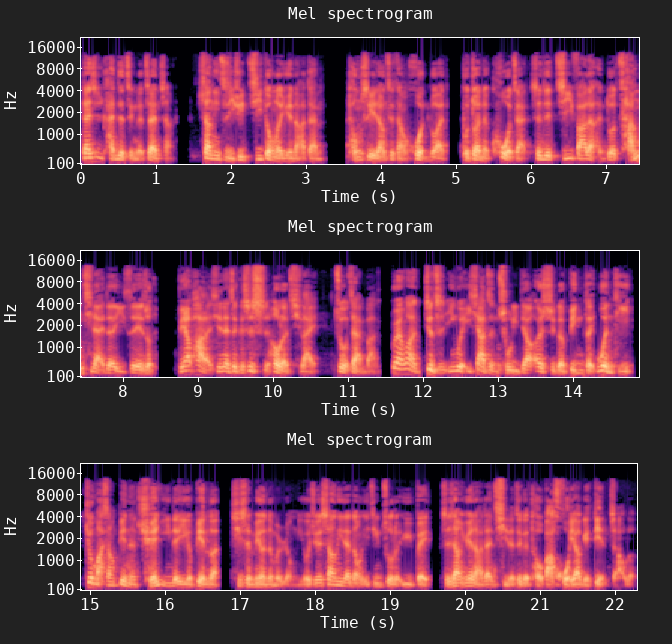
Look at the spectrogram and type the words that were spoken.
但是看着整个战场，上帝自己去激动了约拿丹，同时也让这场混乱。不断的扩展，甚至激发了很多藏起来的以色列说：“不要怕了，现在这个是时候了，起来作战吧！不然的话，就只因为一下子处理掉二十个兵的问题，就马上变成全营的一个变乱，其实没有那么容易。我觉得上帝在东已经做了预备，只让约拿丹起了这个头，把火药给点着了。”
